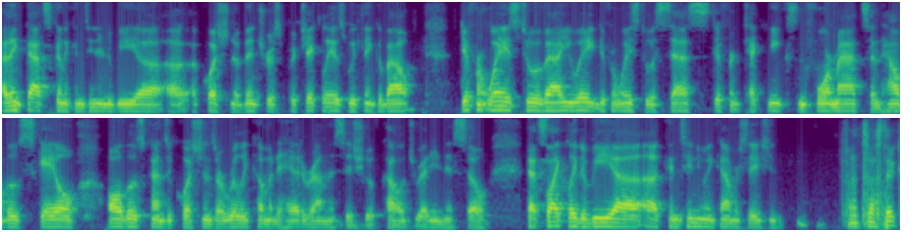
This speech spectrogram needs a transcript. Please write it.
I think that's going to continue to be a, a question of interest, particularly as we think about different ways to evaluate, different ways to assess, different techniques and formats, and how those scale. All those kinds of questions are really coming to head around this issue of college readiness. So that's likely to be a, a continuing conversation. Fantastic.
